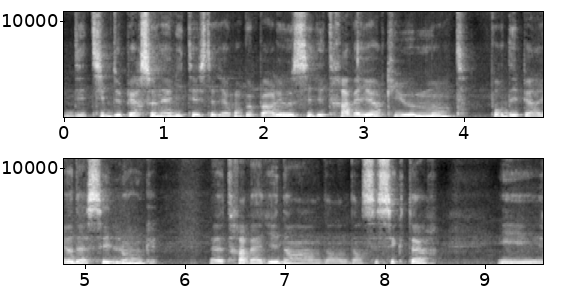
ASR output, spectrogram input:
des, types de personnalités. C'est-à-dire qu'on peut parler aussi des travailleurs qui, eux, montent pour des périodes assez longues, euh, travailler dans, ces secteurs. Et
